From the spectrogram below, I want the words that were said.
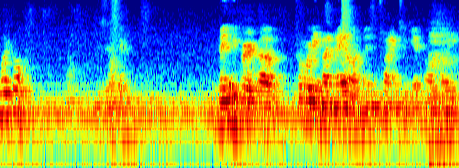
Michael? Thank you for uh, forwarding my mail. I've been trying to get all my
